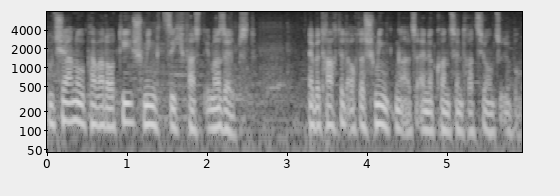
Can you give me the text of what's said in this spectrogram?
Luciano Pavarotti schminkt sich fast immer selbst. Er betrachtet auch das Schminken als eine Konzentrationsübung.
